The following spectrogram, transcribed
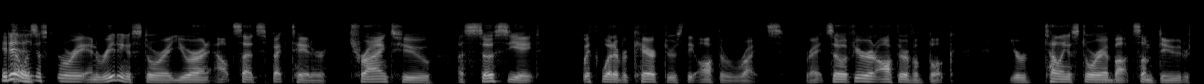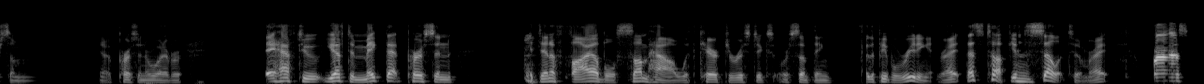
It telling is. a story and reading a story, you are an outside spectator trying to associate with whatever characters the author writes, right? So if you're an author of a book, you're telling a story about some dude or some you know person or whatever. They have to you have to make that person identifiable somehow with characteristics or something for the people reading it, right? That's tough. You have Mm. to sell it to them, right? Whereas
